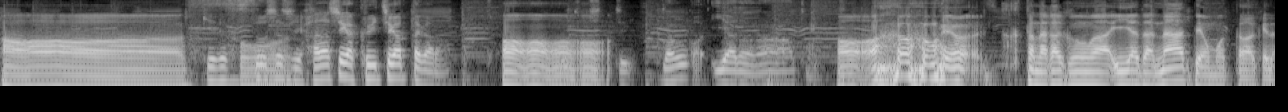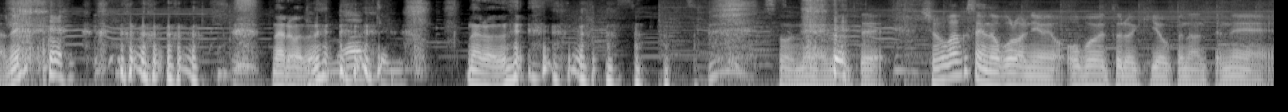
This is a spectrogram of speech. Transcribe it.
あー、警察出動したし、話が食い違ったから、ちああ、ああ、あょっと、なんか嫌だなぁと。あ、ああ、田中君は嫌だなって思ったわけだね。なるほどね。なるほどね。そうね。だって、小学生の頃に覚えとる記憶なんてね、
